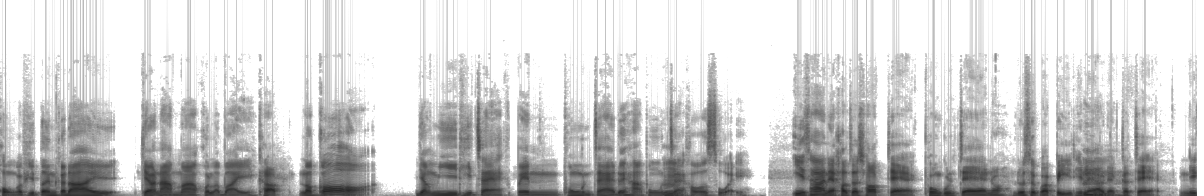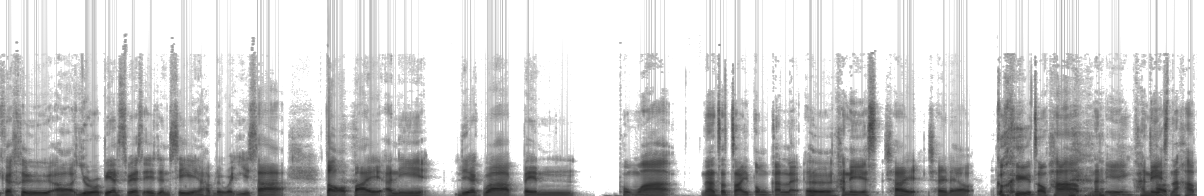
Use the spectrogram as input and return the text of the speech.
ผมกับพี่เติ้ลก็ได้แก้วน้ำมาคนละใบครับ แล้วก็ยังมีที่แจกเป็นพวงกุญแจด้วยฮะพวงกุญแจอืมเขาก็สวยอีซ่าเนี่ยเขาจะชอบแจกพวงกุญแจเนาะรู้สึกว่าปีที่แล้วเนี่ยก็แจกนี่ก็คือเอ่อ European Space Agency นะครับหรือว่า ESA ต่อไปอันนี้เรียกว่าเป็น ผมว่าน่าจะใจตรงกันแหละเออคาเนสใช่ใช่แล้ว ก็คือเจ้าภาพนั่นเองคาเนครัสบนะครับ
